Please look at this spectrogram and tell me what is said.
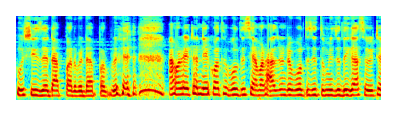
খুশি যে, ডাব পারবে ডাব পারবে। আমার এটা নিয়ে কথা বলতেছি, আমার হাজবেন্ডে বলতেছি, তুমি যদি গাছে উঠে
